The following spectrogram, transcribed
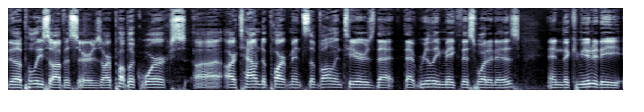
the police officers, our public works, uh, our town departments, the volunteers that that really make this what it is, and the community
